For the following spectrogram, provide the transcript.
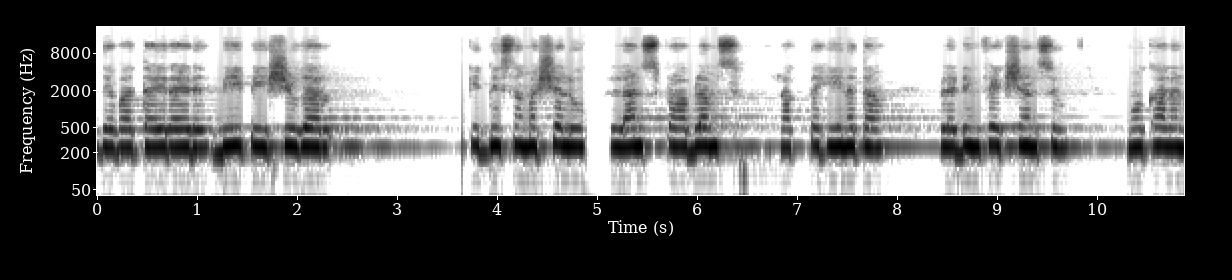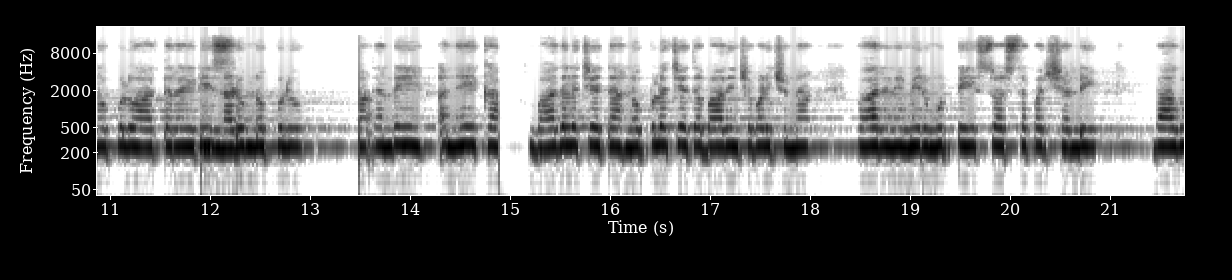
దేవా థైరాయిడ్ బీపీ షుగర్ కిడ్నీ సమస్యలు లంగ్స్ ప్రాబ్లమ్స్ రక్తహీనత బ్లడ్ ఇన్ఫెక్షన్స్ మోకాల నొప్పులు ఆర్థరైటిస్ నడుము నొప్పులు తండ్రి అనేక బాధల చేత నొప్పుల చేత బాధించబడుచున్న వారిని మీరు ముట్టి స్వస్థపరచండి. బాగు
